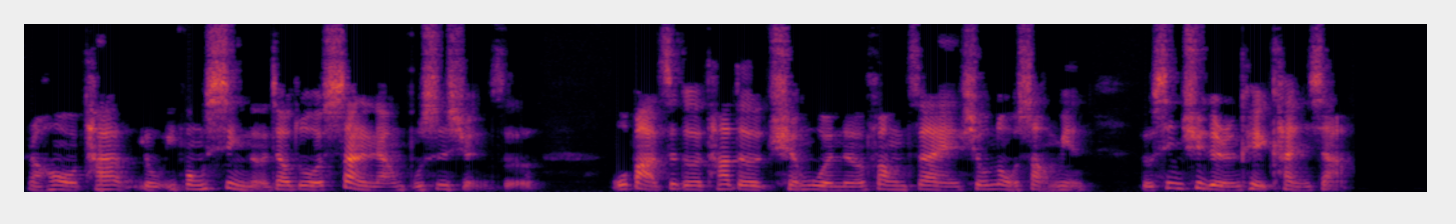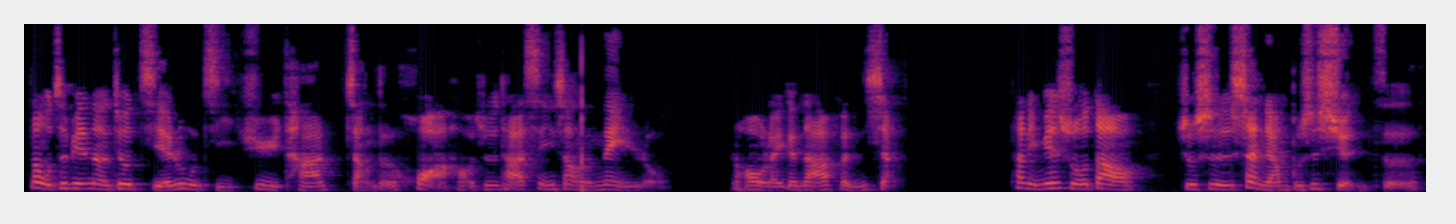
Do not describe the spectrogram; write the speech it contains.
然后他有一封信呢，叫做“善良不是选择”。我把这个他的全文呢放在 Show Note 上面，有兴趣的人可以看一下。那我这边呢就截录几句他讲的话，哈，就是他信上的内容，然后来跟大家分享。他里面说到，就是善良不是选择，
